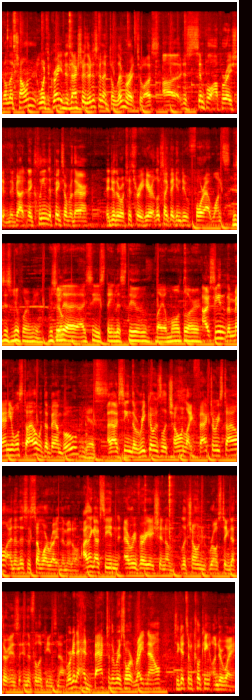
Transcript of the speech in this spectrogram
the lechon. What's great is actually they're just gonna deliver it to us. Uh, just simple operation. They've got, they clean the pigs over there. They do the rotisserie here. It looks like they can do four at once. This is new for me. Usually yep. I, I, see stainless steel by a motor. I've seen the manual style with the bamboo. Yes. And I've seen the Rico's Lechon like factory style, and then this is somewhere right in the middle. I think I've seen every variation of lechon roasting that there is in the Philippines now. We're gonna head back to the resort right now to get some cooking underway.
